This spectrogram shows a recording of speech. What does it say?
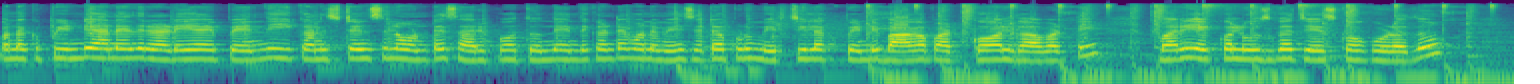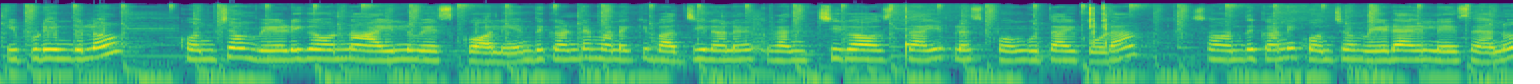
మనకు పిండి అనేది రెడీ అయిపోయింది. ఈ కన్సిస్టెన్సీలో ఉంటే సరిపోతుంది. ఎందుకంటే మనం వేసేటప్పుడు మిర్చీలకు పిండి బాగా పట్టుకోవాలి కాబట్టి మరీ ఎక్కువ లూజ్గా చేసుకోకూడదు. ఇప్పుడు ఇందులో కొంచెం వేడిగా ఉన్న ఆయిల్ను వేసుకోవాలి. ఎందుకంటే మనకి బజ్జీలు అనేవి క్రంచిగా వస్తాయి ప్లస్ పొంగుతాయి కూడా. సో అందుకని కొంచెం వేడి ఆయిల్ వేసాను.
